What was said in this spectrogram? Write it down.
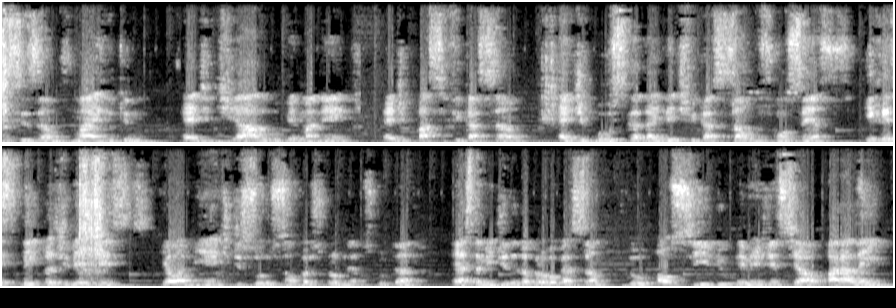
precisamos, mais do que nunca, é de diálogo permanente, é de pacificação, é de busca da identificação dos consensos e respeito às divergências, que é o ambiente de solução para os problemas. Portanto, esta medida da prorrogação do auxílio emergencial, para além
